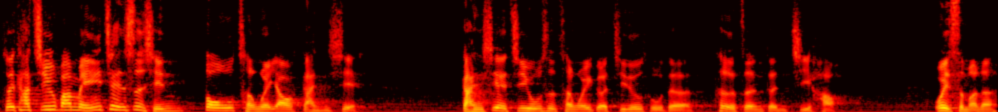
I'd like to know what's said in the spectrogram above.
所以他几乎把每一件事情都成为要感谢，感谢几乎是成为一个基督徒的特征跟记号。为什么呢？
